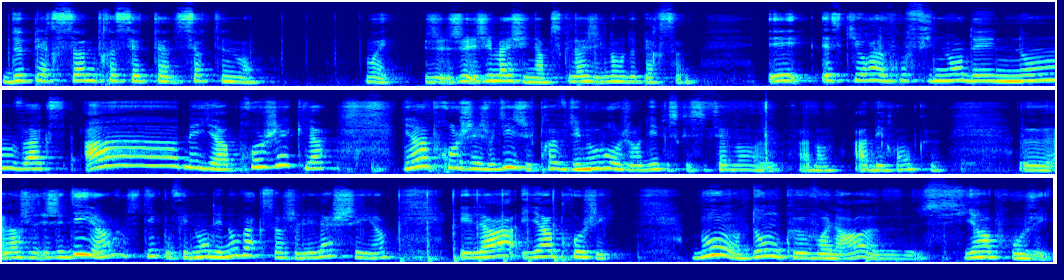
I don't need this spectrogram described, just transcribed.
de personnes très certainement. Oui, j'imagine, hein, parce que là, j'ai le nombre de personnes. Et est-ce qu'il y aura un confinement des non-vax? Ah, mais il y a un projet là. Il y a un projet. Je vous dis, j'ai preuve d'humour aujourd'hui parce que c'est tellement euh, aberrant que... Euh, alors, j'ai dit, hein, j'ai dit confinement des non-vax. Hein, je l'ai lâché. Hein. Et là, il y a un projet. Bon, donc euh, voilà, il y a un projet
